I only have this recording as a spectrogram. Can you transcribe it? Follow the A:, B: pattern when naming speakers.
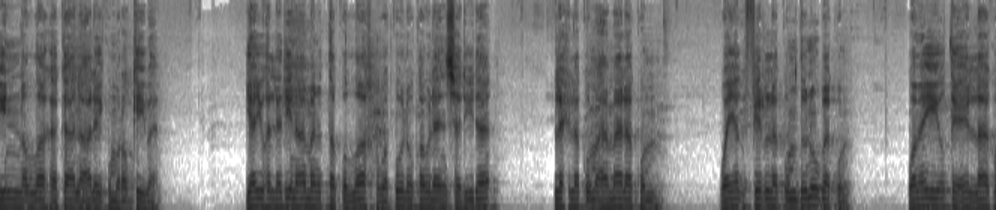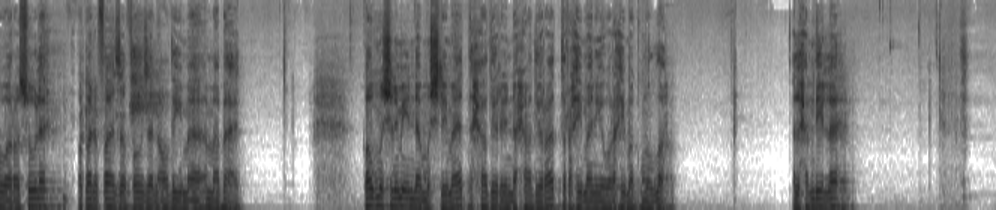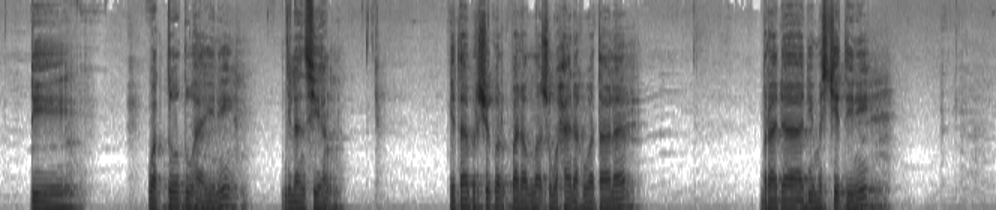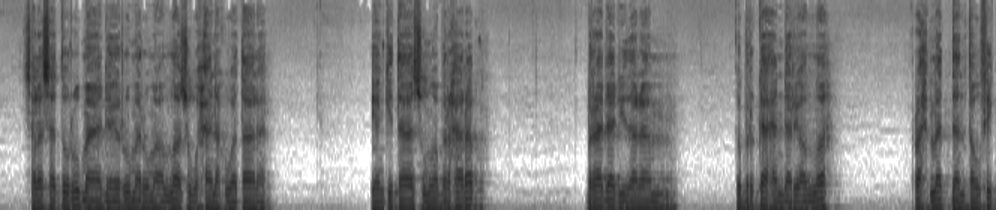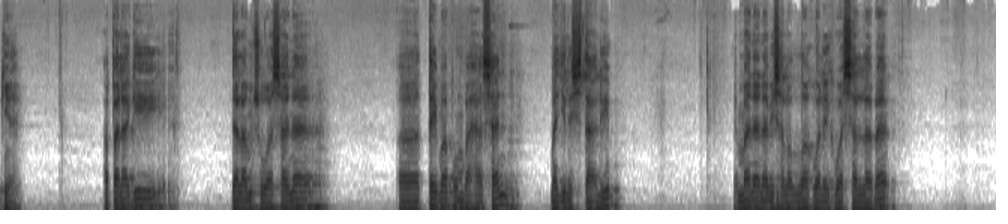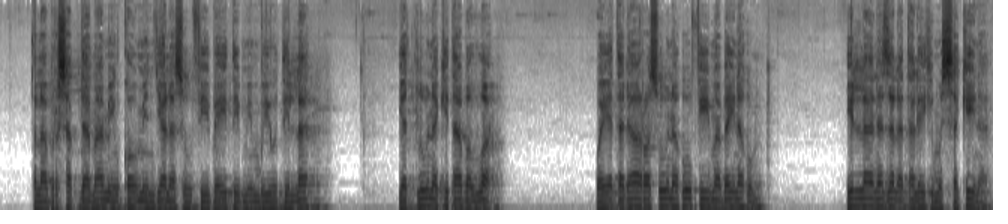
A: إن الله كان عليكم رقيبا. يا أيها الذين آمنوا اتقوا الله وقولوا قولا سديدا. يصلح لكم أعمالكم ويغفر لكم ذنوبكم. ومن يطع الله ورسوله فقد فاز فوزا عظيما أما بعد. muslimin dan muslimat hadirin dan hadirat rahimani wa rahimakumullah. Alhamdulillah di waktu duha ini jelang siang kita bersyukur kepada Allah Subhanahu wa taala berada di masjid ini. Salah satu rumah dari rumah-rumah Allah Subhanahu wa taala yang kita semua berharap berada di dalam keberkahan dari Allah rahmat dan taufiknya. Apalagi dalam suasana uh, tema pembahasan majelis taklim yang mana Nabi Shallallahu Alaihi Wasallam telah bersabda ma min qaumin jalasu fi baiti min buyutillah yatluna kitab Allah wa yatadarasunahu fi ma bainahum illa nazalat alaihimus sakinah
